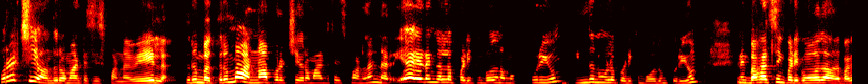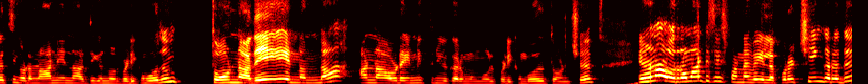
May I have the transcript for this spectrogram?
புரட்சியை வந்து ரொமான்டிசைஸ் பண்ணவே இல்லை. திரும்ப திரும்ப அண்ணா புரட்சியை ரொமான்டிசைஸ் பண்ணலாம் நிறைய இடங்கள்ல படிக்கும்போது நமக்கு புரியும். இந்த நூலை படிக்கும் போதும் புரியும். எனக்கு பகத்சிங் படிக்கும் போது பகத்சிங்கோட நான் என்ன அதிக நூல் படிக்கும் போதும் தோணுன அதே எண்ணம் தான் அண்ணாவோட எண்ணி துணிக கரும நூல் படிக்கும்போது தோணுச்சு. ஏன்னா அவர் ரொமான்டிசைஸ் பண்ணவே இல்லை. புரட்சிங்கிறது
